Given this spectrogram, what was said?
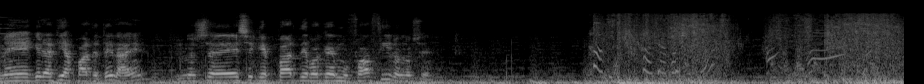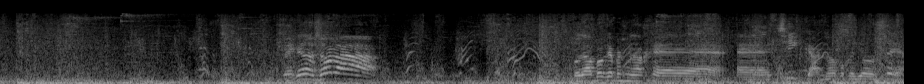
Me queda aquí parte tela, ¿eh? No sé si que parte porque es muy fácil o no sé. Quedo sola! Sola porque personaje es chica, no porque yo lo sea.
